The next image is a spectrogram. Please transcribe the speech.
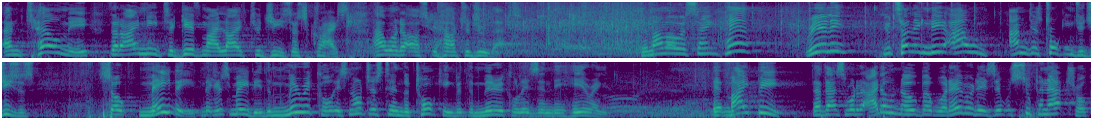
and tell me that I need to give my life to Jesus Christ. I want to ask you how to do that. The mama was saying, Huh? Really? You're telling me I'm, I'm just talking to Jesus? So maybe, just maybe, the miracle is not just in the talking, but the miracle is in the hearing. It might be that that's what, I don't know, but whatever it is, it was supernatural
